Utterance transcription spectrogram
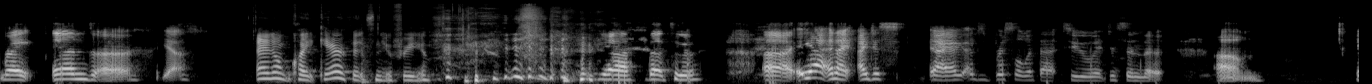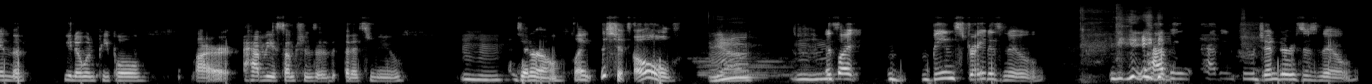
right and uh yeah I don't quite care if it's new for you. yeah that too uh yeah and i i just I, I just bristle with that too it just in the um in the you know when people are have the assumptions that, that it's new hmm in general like this shit's old Yeah. Mhm. Hmm it's like being straight is new. Having having two genders is new.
